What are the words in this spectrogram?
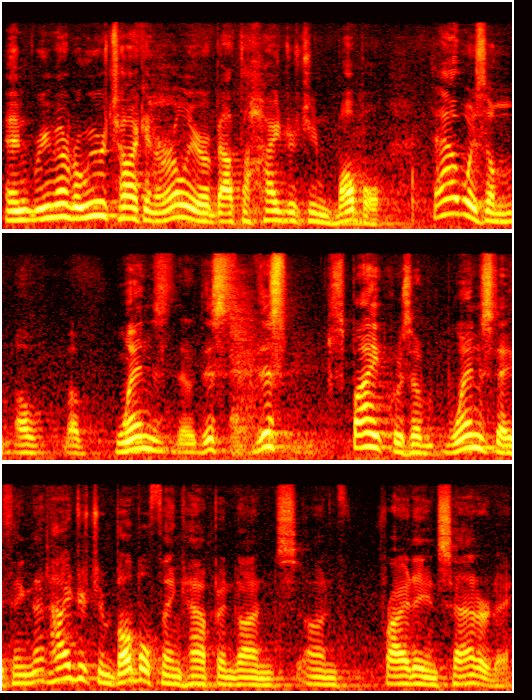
and remember we were talking earlier about the hydrogen bubble. That was a, a, a Wednesday. This this spike was a Wednesday thing. That hydrogen bubble thing happened on on Friday and Saturday.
